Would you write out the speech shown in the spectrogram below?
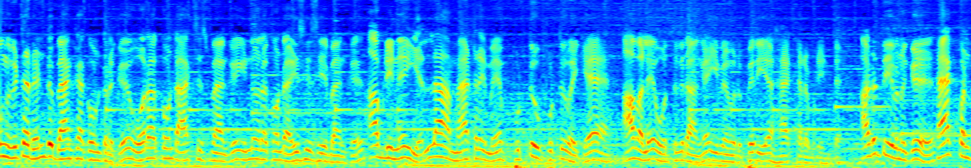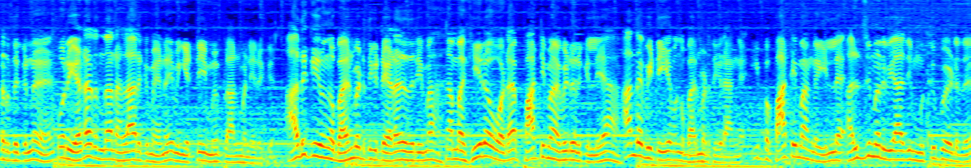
உங்ககிட்ட ரெண்டு பேங்க் அக்கவுண்ட் இருக்கு. ஒரு அக்கவுண்ட் ஆக்சிஸ் பேங்க் இன்னொரு அக்கவுண்ட் ஐசிசி பேங்க் அப்படின்னு எல்லா மேட்டரையுமே புட்டு புட்டு வைக்க அவளே ஒத்துக்கிறாங்க. இவன் ஒரு பெரிய ஹேக்கர் அப்படின்ட்டு. அடுத்து இவனுக்கு ஹேக் பண்றதுக்குன்னு ஒரு இடம் இருந்தா நல்லா இருக்குமேனு இவங்க டீம் பிளான் பண்ணிருக்கு அதுக்கு இவங்க பயன்படுத்திக்கிட்ட இடம் தெரியுமா? நம்ம ஹீரோவோட பாட்டிமா வீடு இருக்கு இல்லையா? அந்த வீட்டையே இவங்க பயன்படுத்திக்கிறாங்க. இப்ப பாட்டிமா அங்க இல்ல. அல்ஜிமர் வியாதி முத்தி போயிடுது.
